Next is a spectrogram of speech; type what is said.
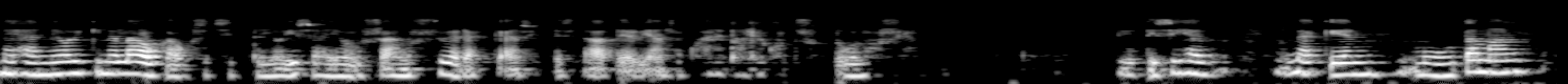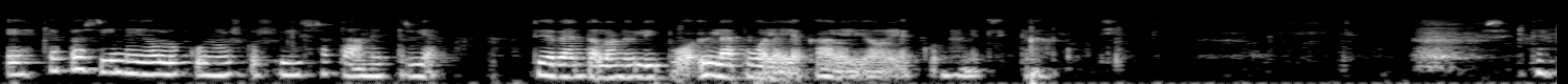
nehän ne olikin ne laukaukset sitten jo. Isä ei ollut saanut syödäkään sitten sitä ateriansa, kun hänet oli kutsuttu ulos. Ja siihen mäkeen muutaman, ehkäpä siinä ei ollut kuin olisiko 500 metriä työväentalon ylipuo- yläpuolelle kalliolle, kun hänet sitten ammuttiin. Sitten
